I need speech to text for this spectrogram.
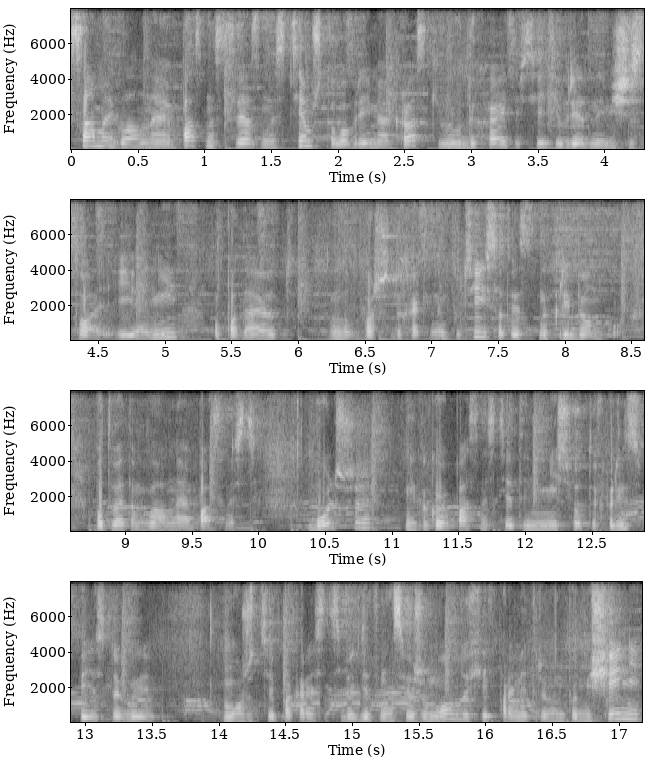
Самая главная опасность связана с тем, что во время окраски вы вдыхаете все эти вредные вещества, и они попадают в ваши дыхательные пути и, соответственно, к ребенку. Вот в этом главная опасность. Больше никакой опасности это не несет. И, в принципе, если вы можете покрасить себя где-то на свежем воздухе, в прометриваемом помещении,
